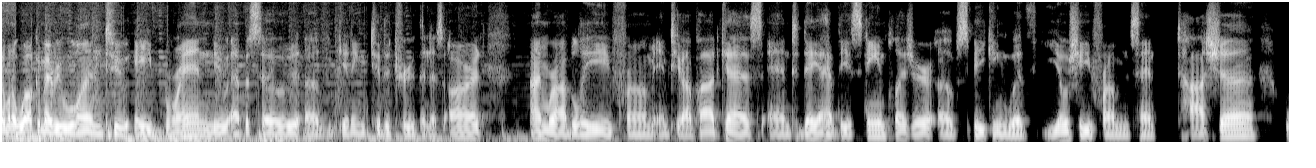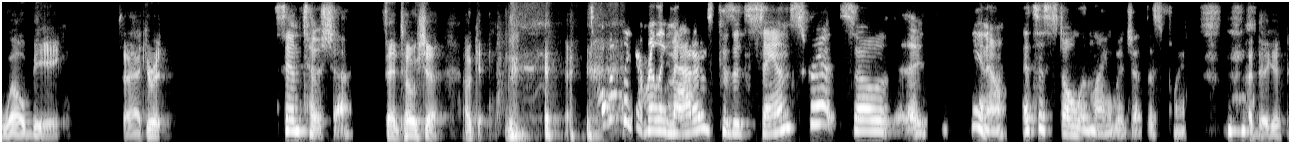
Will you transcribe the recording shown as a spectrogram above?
So I want to welcome everyone to a brand new episode of Getting to the Truth in This Art. I'm Rob Lee from MTR Podcast, and today I have the esteemed pleasure of speaking with Yoshi from Santosha Wellbeing. Is that accurate? Santosha. Santosha. Okay. I don't think it really matters because it's Sanskrit, so it, you know it's a stolen language at this point. I dig it.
